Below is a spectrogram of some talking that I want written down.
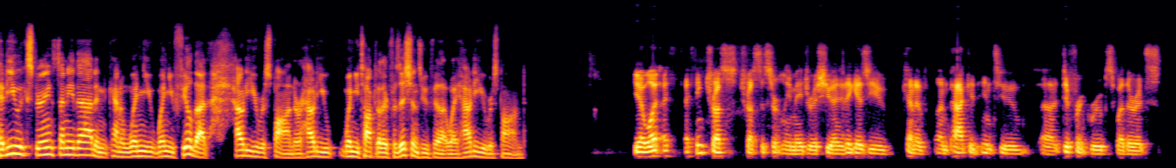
have you experienced any of that? And kind of when you when you feel that how do you respond? Or how do you when you talk to other physicians who feel that way how do you respond? Yeah well i, I think trust trust is certainly a major issue. And i think as you kind of unpack it into uh, different groups whether it's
